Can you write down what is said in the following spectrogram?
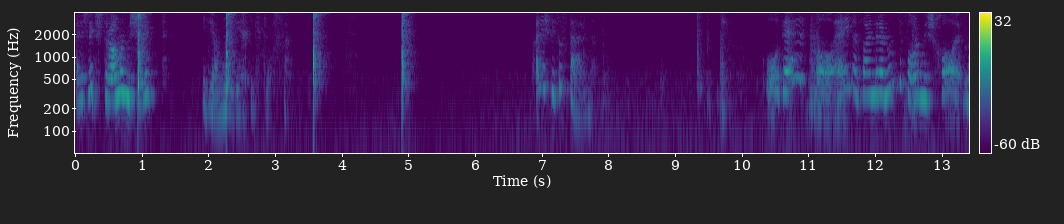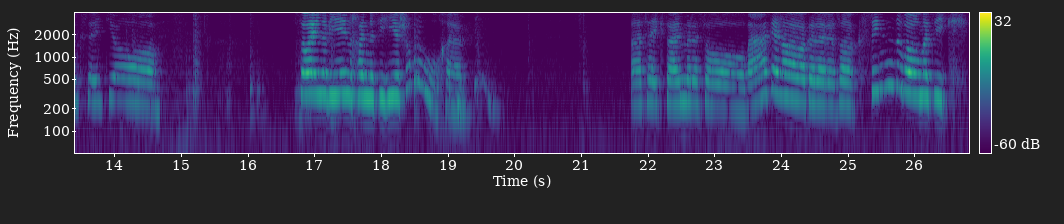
Er ist mit strammem Schritt in die andere Richtung gelaufen. Er ist bis auf Bern. Und dort, wo einer so in einer Uniform gekommen, hat man gesagt, ja, so einen wie ihn können sie hier schon brauchen. Es hat immer so Wegelager, so Gesindel, wo man sich...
